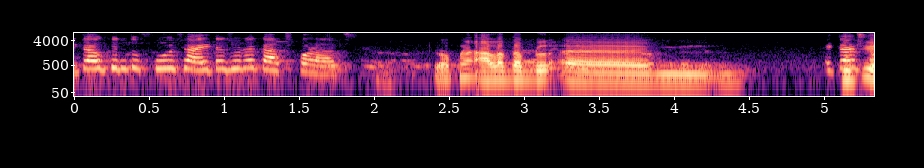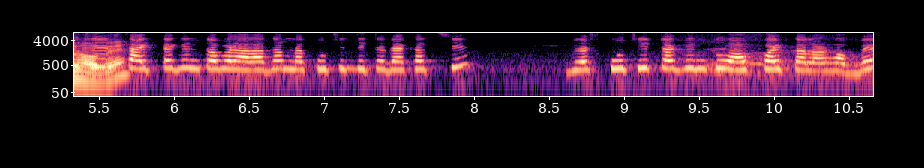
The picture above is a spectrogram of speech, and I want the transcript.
এটাও কিন্তু ফুল শাড়িটা জুড়ে কাজ করা আছে। তো আপনার আলাদা আহ, কুচি হবে। সাইডটা কিন্তু আবার আলাদা আমরা কুচির দিকটা দেখাচ্ছি। ভিউয়ার্স কুচিরটা কিন্তু অফ হোয়াইট কালার হবে।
